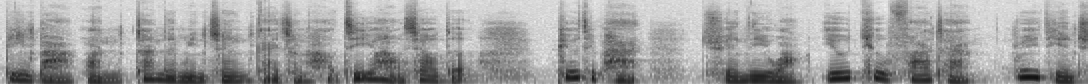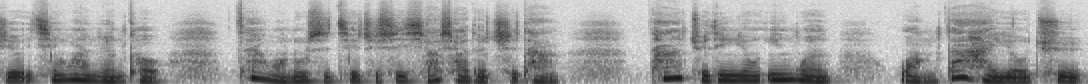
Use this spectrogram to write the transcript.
并把网站的名称改成好记又好笑的 PewDiePie，全力往 YouTube 发展。瑞典只有一千万人口，在网络世界只是小小的池塘。他决定用英文往大海游去，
